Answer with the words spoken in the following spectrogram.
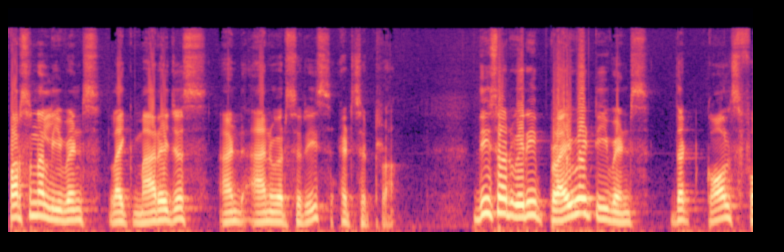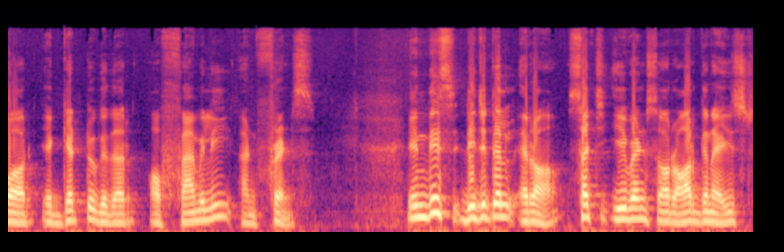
Personal events like marriages and anniversaries etc. These are very private events that calls for a get together of family and friends. In this digital era, such events are organized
